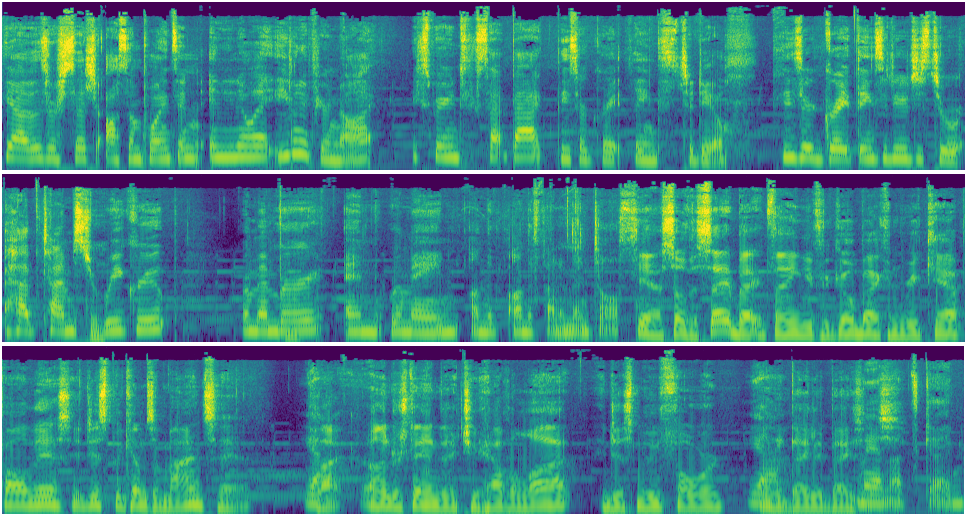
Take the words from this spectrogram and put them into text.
Yeah, those are such awesome points. And, and you know what? Even if you're not experiencing setback, these are great things to do. These are great things to do just to have times to regroup, remember, and remain on the on the fundamentals. Yeah, so the setback thing, if you go back and recap all this, it just becomes a mindset. Yeah. Like understand that you have a lot and just move forward Yeah. on a daily basis. Man, that's good.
